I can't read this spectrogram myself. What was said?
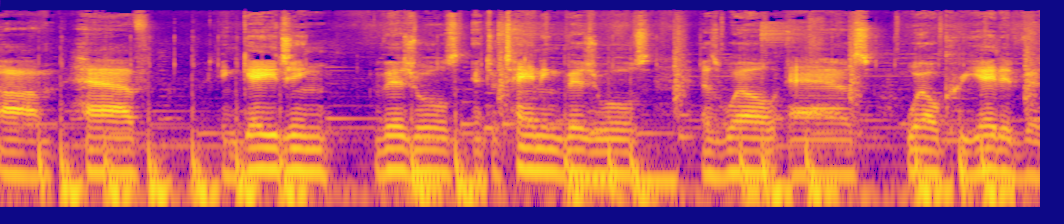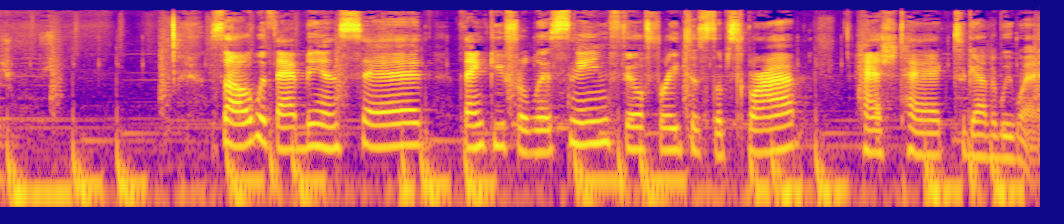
um, have engaging visuals entertaining visuals as well as well created visuals so, with that being said, thank you for listening. Feel free to subscribe. Hashtag Together We Win.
